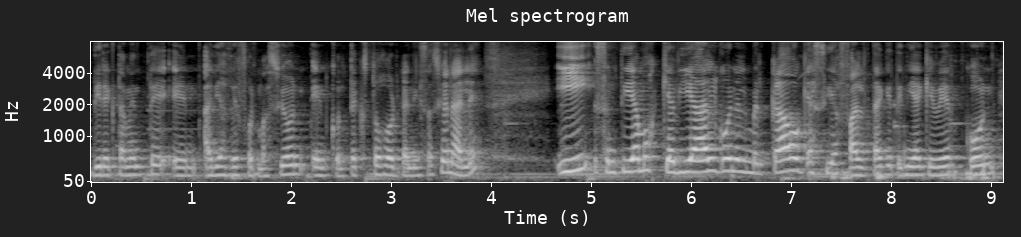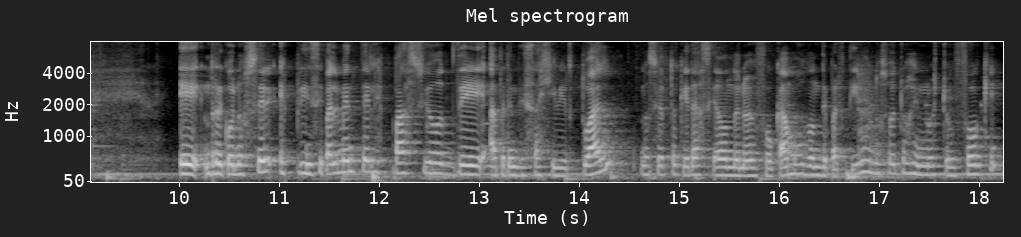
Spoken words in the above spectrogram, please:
directamente en áreas de formación en contextos organizacionales y sentíamos que había algo en el mercado que hacía falta, que tenía que ver con eh, reconocer principalmente el espacio de aprendizaje virtual, ¿no es cierto?, que era hacia donde nos enfocamos, donde partimos nosotros en nuestro enfoque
